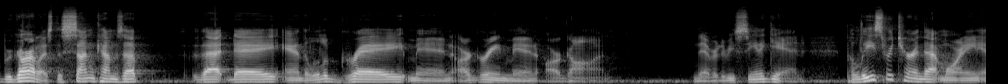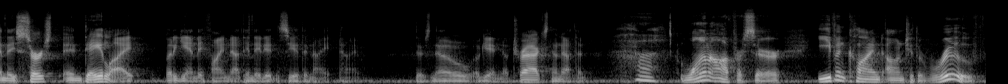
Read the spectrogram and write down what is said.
Regardless, the sun comes up that day, and the little gray men, our green men, are gone never to be seen again. Police returned that morning and they searched in daylight, but again, they find nothing. They didn't see it at the nighttime. There's no, again, no tracks, no nothing. One officer even climbed onto the roof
